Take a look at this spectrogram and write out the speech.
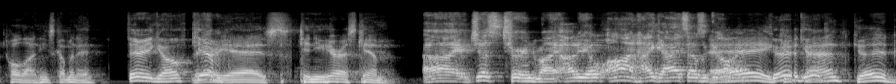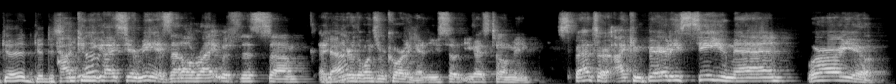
Hold on, he's coming in. There you go. There Kim. he is. Can you hear us, Kim? I have just turned my audio on. Hi guys, how's it going? Hey, good, Good, good. man. Good, good, good to see How you. How can you guys hear me? Is that all right with this? Um, Yeah. You're the ones recording it. You so you guys told me. Spencer, I can barely see you, man. Where are you?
